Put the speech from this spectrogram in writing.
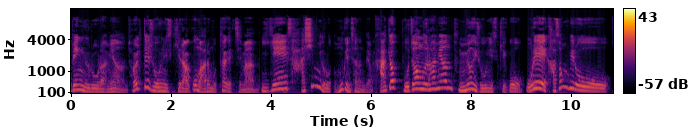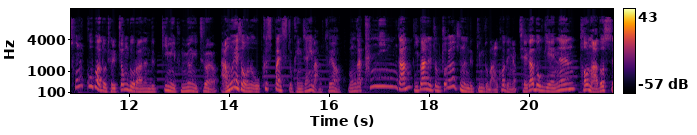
200유로라면 절대 좋은 위스키라고 말은 못하겠지만 이게 40유로 너무 괜찮은데요? 가격 보정을 하면 분명히 좋은 위스키고 올해 가성비로 손꼽아도 될 정도라는 느낌이 분명히 들어요. 나무에서 오는 오크 spice도 굉장히 많고요. 뭔가 탄닌감? 입안을 좀 쪼여주는 느낌도 많거든요. 제가 보기에는 더 놔뒀으면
